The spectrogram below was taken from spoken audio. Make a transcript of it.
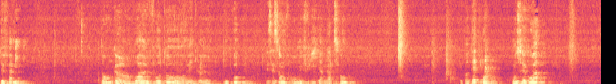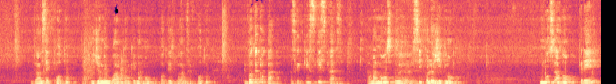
de famille. Donc, euh, on voit une photo avec euh, un couple, et c'est son enfant, une fille, un garçon. Et peut-être on, se voit dans cette photo, et je me vois donc maman, peut-être dans cette photo, et peut-être pas, parce que qu'est-ce qui se passe? Normalement, euh, psychologiquement, nous avons créé,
